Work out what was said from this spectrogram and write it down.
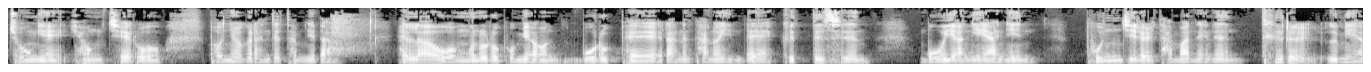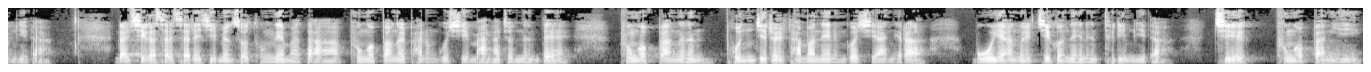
종의 형체로 번역을 한 듯합니다. 헬라어 원문으로 보면 모르페라는 단어인데 그 뜻은 모양이 아닌 본질을 담아내는 틀을 의미합니다. 날씨가 쌀쌀해지면서 동네마다 붕어빵을 파는 곳이 많아졌는데 붕어빵은 본질을 담아내는 것이 아니라 모양을 찍어내는 틀입니다. 즉, 붕어빵이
